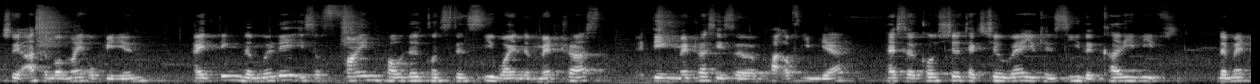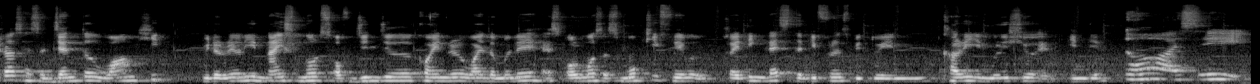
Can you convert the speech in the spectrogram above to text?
so you asked about my opinion. I think the Malay is a fine powder consistency, while the Madras, I think Madras is a part of India, has a coarser texture where you can see the curry leaves. The Madras has a gentle, warm heat with a really nice notes of ginger, coriander, while the Malay has almost a smoky flavor. So I think that's the difference between curry in Malaysia and India. Oh, I see.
